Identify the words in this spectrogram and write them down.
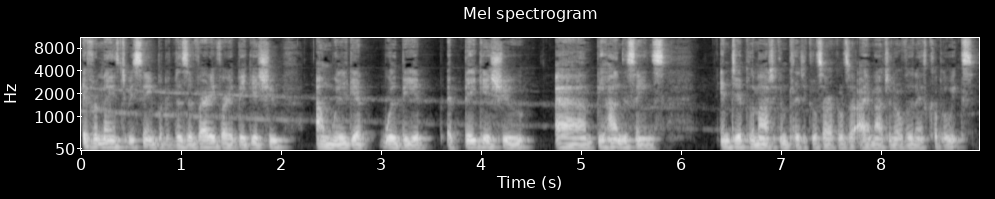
it remains to be seen, but it is a very very big issue, and will get will be a, a big issue um, behind the scenes in diplomatic and political circles. I imagine over the next couple of weeks.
